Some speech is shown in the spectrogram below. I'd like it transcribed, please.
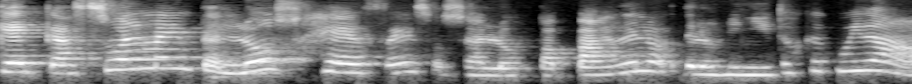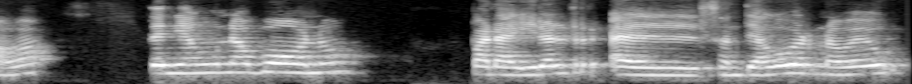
que casualmente los jefes, o sea, los papás de, de los niñitos que cuidaba, tenían un abono para ir al, Santiago Bernabéu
